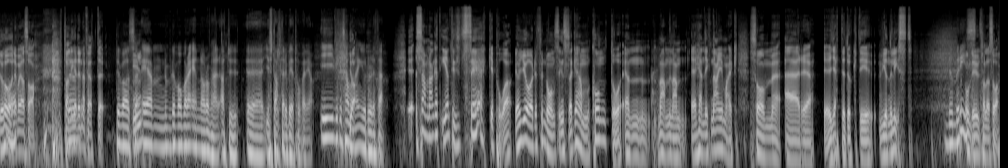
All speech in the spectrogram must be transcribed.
Du hörde vad jag sa. Ta ner dina fötter. Det var, alltså Mm. en, det var bara en av de här, att du eh, gestaltade Beethoven. Ja. I vilket sammanhang gjorde du detta? Eh, Sammanhanget är jag inte riktigt säker på. Jag gör det för någons Instagramkonto. En man med namn eh, Henrik Neumark som eh, är jätteduktig violinist. Nummerist? Om det uttalas så.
